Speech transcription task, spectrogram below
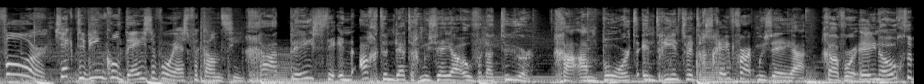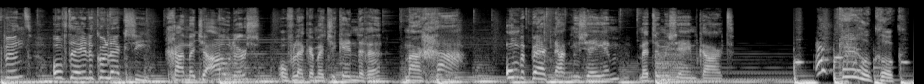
Voor. Check de winkel deze voorjaarsvakantie. Ga beesten in 38 musea over natuur. Ga aan boord in 23 scheepvaartmusea. Ga voor één hoogtepunt of de hele collectie. Ga met je ouders of lekker met je kinderen. Maar ga onbeperkt naar het museum met de museumkaart. Karel Krok.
